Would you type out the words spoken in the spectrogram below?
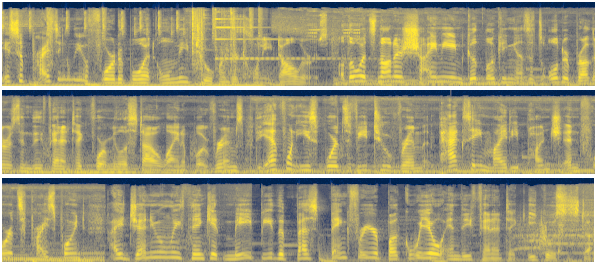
is surprisingly affordable at only $220. Although it's not as shiny and good looking as its older brothers in the Fanatec Formula style lineup of rims, the F1 Esports V2 rim packs a mighty punch and for its price point, I genuinely think it may be the best bang for your buck wheel in the Fanatec ecosystem.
